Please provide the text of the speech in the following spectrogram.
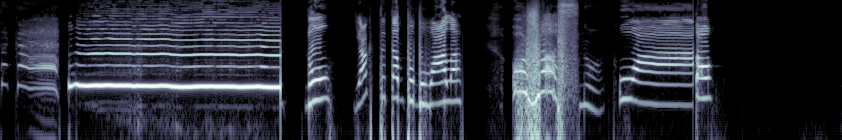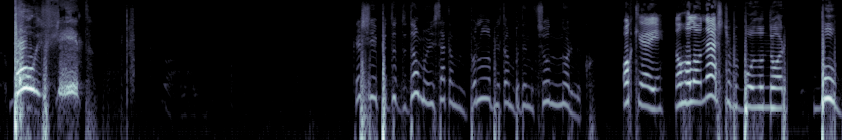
таке? Ну, як ти там побувала? Ужасно! Уа! Бульшіт! Конечно, я піду додому і все там пороблю, там буде все норміку. Окей, ну головне, щоб було норм. Бум!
